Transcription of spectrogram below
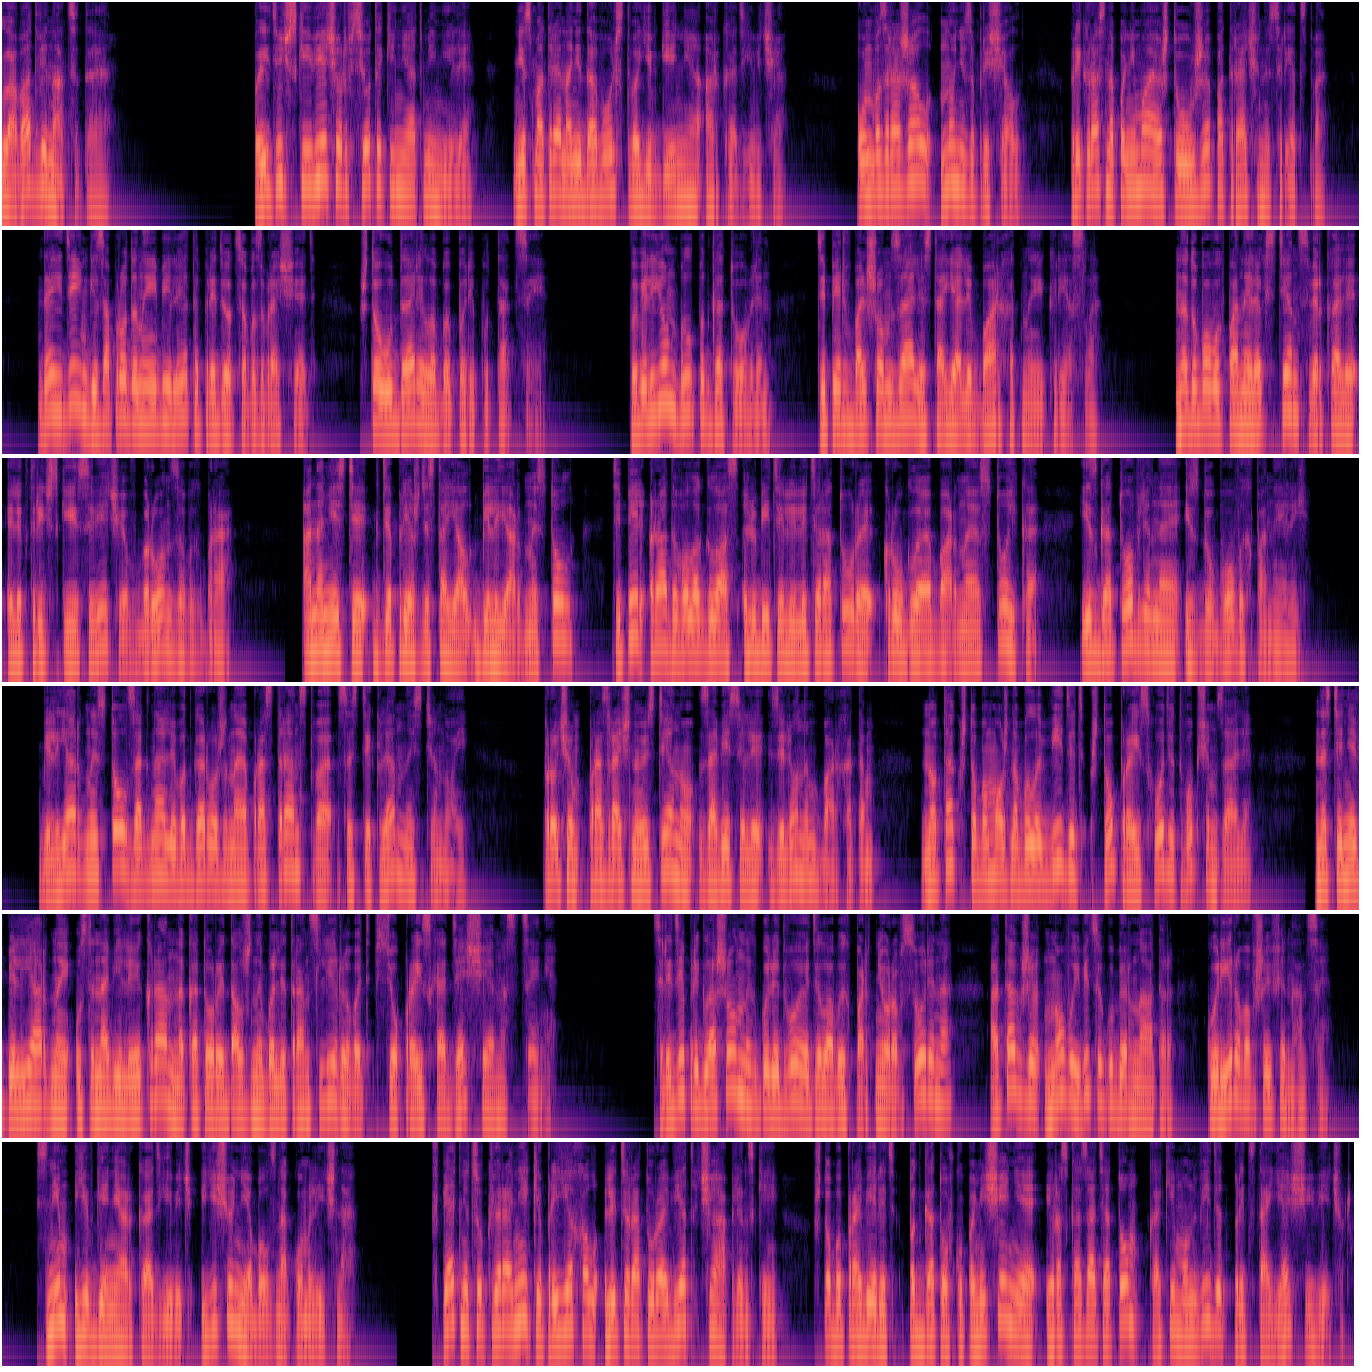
Глава 12. Поэтический вечер все таки не отменили, несмотря на недовольство Евгения Аркадьевича. Он возражал, но не запрещал, прекрасно понимая, что уже потрачены средства. Да и деньги за проданные билеты придется возвращать, что ударило бы по репутации. Павильон был подготовлен. Теперь в большом зале стояли бархатные кресла. На дубовых панелях стен сверкали электрические свечи в бронзовых бра — а на месте, где прежде стоял бильярдный стол, теперь радовала глаз любителей литературы круглая барная стойка, изготовленная из дубовых панелей. Бильярдный стол загнали в отгороженное пространство со стеклянной стеной. Впрочем, прозрачную стену завесили зеленым бархатом, но так, чтобы можно было видеть, что происходит в общем зале. На стене в бильярдной установили экран, на который должны были транслировать все происходящее на сцене. Среди приглашенных были двое деловых партнеров Сорина, а также новый вице-губернатор, курировавший финансы. С ним Евгений Аркадьевич еще не был знаком лично. В пятницу к Веронике приехал литературовед Чаплинский, чтобы проверить подготовку помещения и рассказать о том, каким он видит предстоящий вечер.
